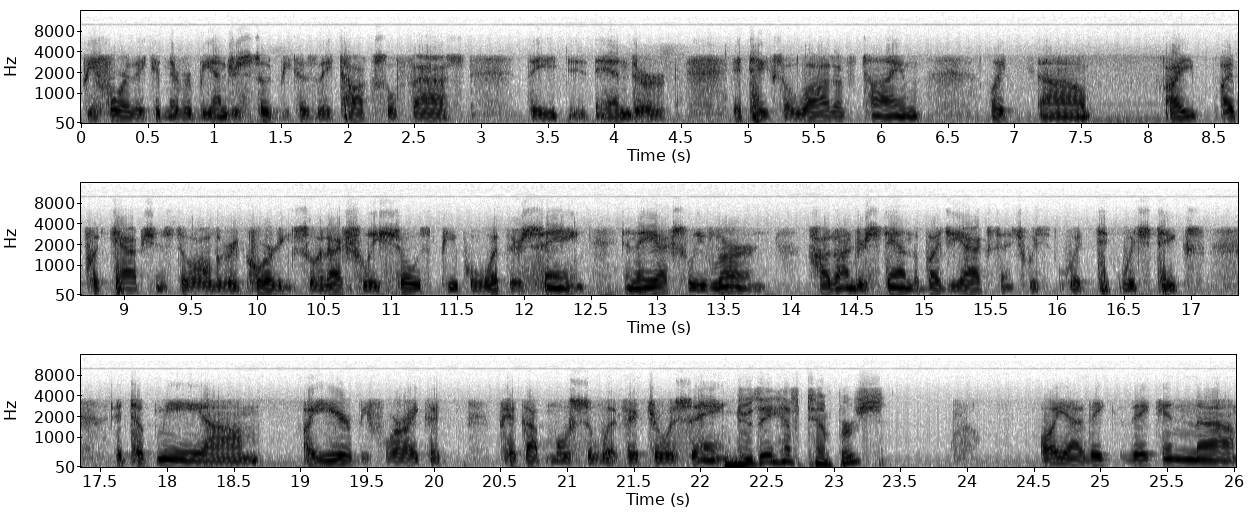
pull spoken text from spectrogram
before they could never be understood because they talk so fast. They and they're. It takes a lot of time. Like uh, I I put captions to all the recordings, so it actually shows people what they're saying, and they actually learn how to understand the budgie accents, which which, which takes. It took me um, a year before I could pick up most of what Victor was saying. Do they have tempers? Oh yeah, they they can uh,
